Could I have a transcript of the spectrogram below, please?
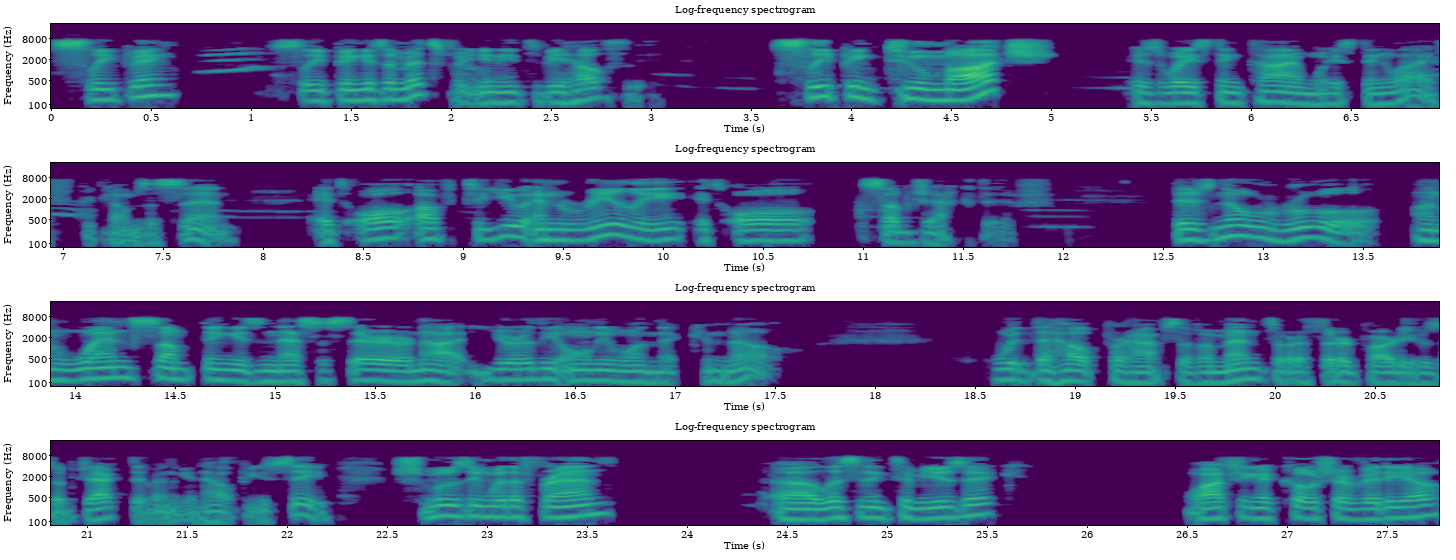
Sleeping, sleeping is a mitzvah. You need to be healthy. Sleeping too much is wasting time, wasting life, becomes a sin. It's all up to you, and really, it's all subjective. There's no rule on when something is necessary or not. You're the only one that can know. With the help, perhaps, of a mentor, a third party who's objective and can help you see. Schmoozing with a friend, uh, listening to music, watching a kosher video,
